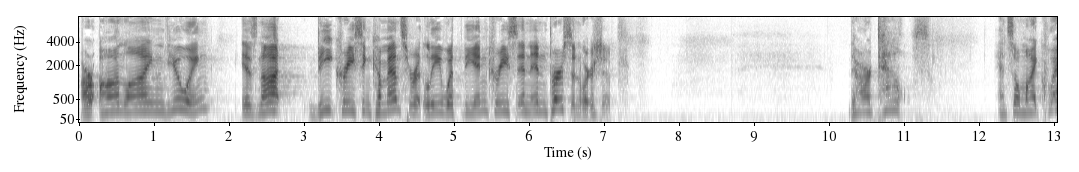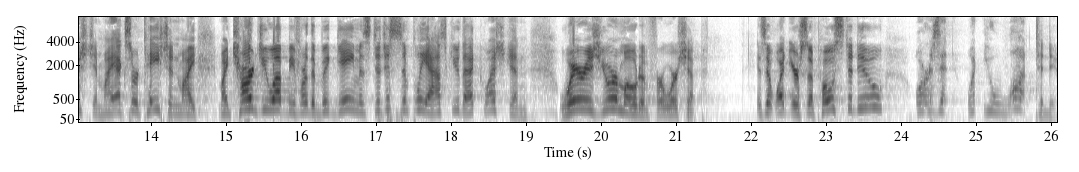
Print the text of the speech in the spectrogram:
our online viewing is not decreasing commensurately with the increase in in person worship. There are tells. And so, my question, my exhortation, my, my charge you up before the big game is to just simply ask you that question Where is your motive for worship? Is it what you're supposed to do, or is it what you want to do?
